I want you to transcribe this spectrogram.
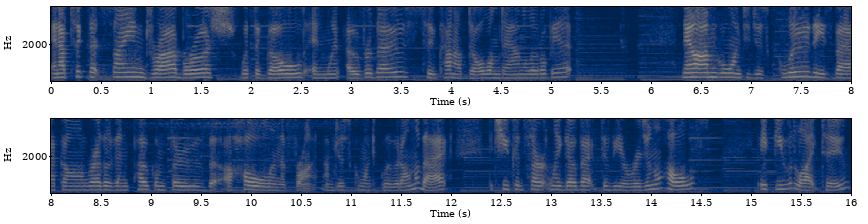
And I took that same dry brush with the gold and went over those to kind of dull them down a little bit. Now I'm going to just glue these back on rather than poke them through the, a hole in the front. I'm just going to glue it on the back, but you can certainly go back through the original holes if you would like to.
